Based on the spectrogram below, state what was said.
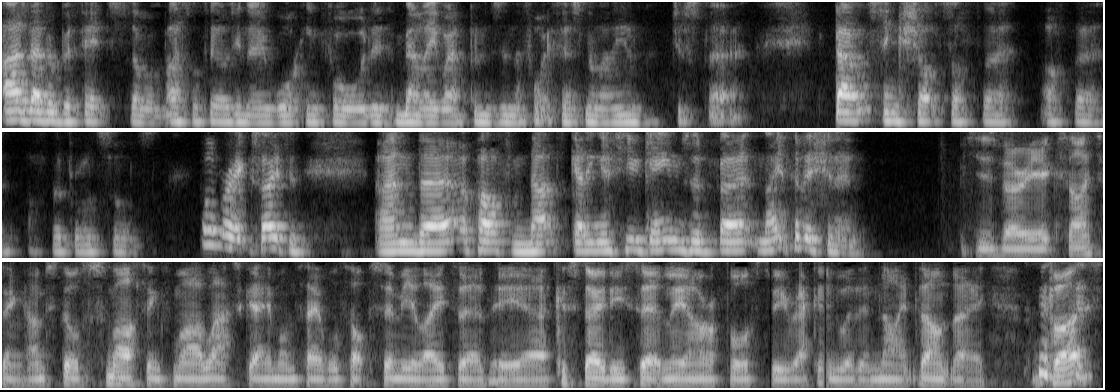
as ever befits on battlefield, you know, walking forward with melee weapons in the 41st millennium, just uh, bouncing shots off the off the off the broadswords. All very exciting. And uh, apart from that, getting a few games of uh, Ninth Edition in. Which is very exciting. I'm still smarting from our last game on Tabletop Simulator. The uh, Custodes certainly are a force to be reckoned with in Ninth, aren't they? But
